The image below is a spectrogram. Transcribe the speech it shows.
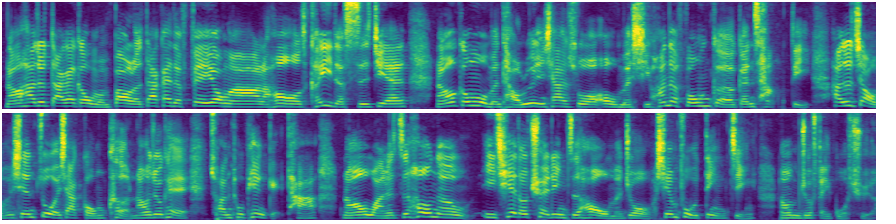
然后他就大概跟我们报了大概的费用啊，然后可以的时间，然后跟我们讨论一下说哦，我们喜欢的风格跟场地，他就叫我们先做一下功课，然后就可以传图片给他，然后完了之后呢，一切都确定之后，我们就先付定金，然后我们就飞过去了。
